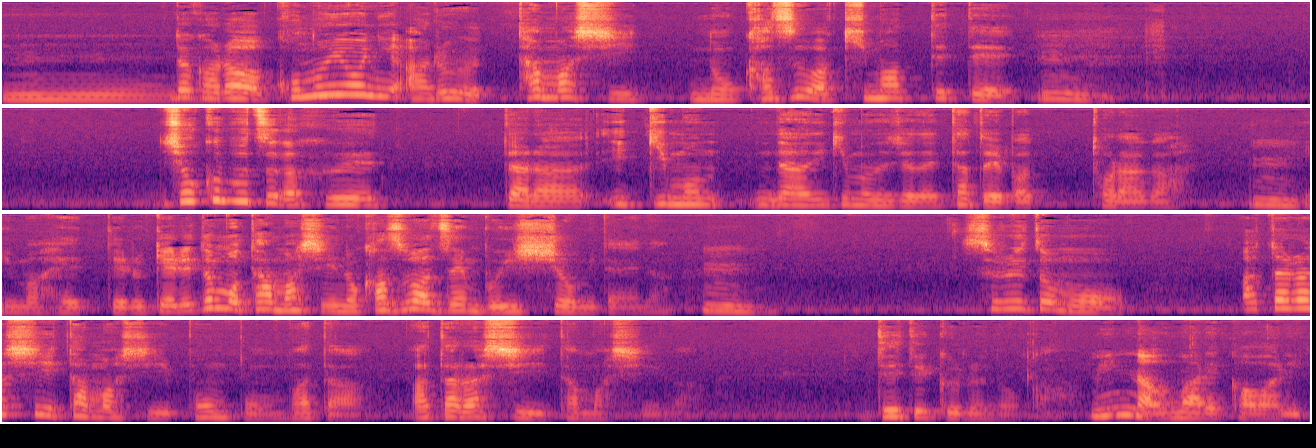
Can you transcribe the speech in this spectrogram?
ーん。だからこの世にある魂の数は決まっててうん。植物が増えたら生き物な生き物じゃない。例えば虎がうん。今減ってるけれども魂の数は全部一緒みたいな。うん。それとも新しい魂ポンポンまた新しい魂が出てくるのか。みんな生まれ変わり。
